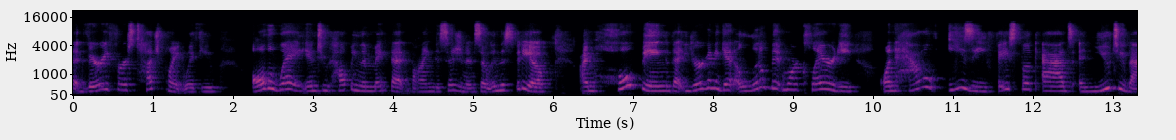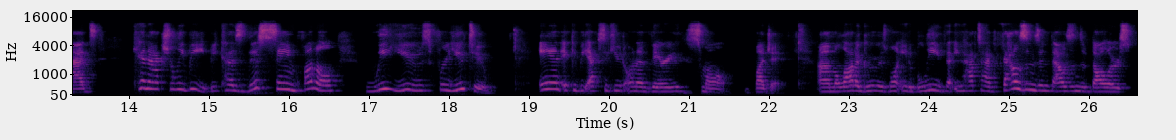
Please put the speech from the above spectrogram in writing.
that very first touch point with you all the way into helping them make that buying decision. And so in this video, I'm hoping that you're going to get a little bit more clarity on how easy Facebook ads and YouTube ads can actually be because this same funnel we use for YouTube and it could be executed on a very small budget. Um, a lot of gurus want you to believe that you have to have thousands and thousands of dollars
